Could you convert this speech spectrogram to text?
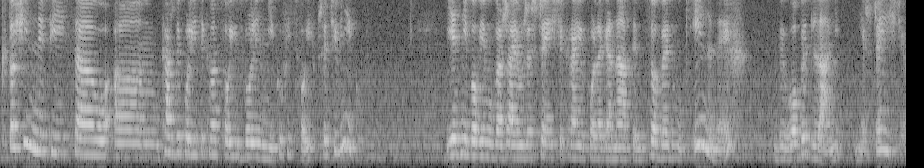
Ktoś inny pisał, um, każdy polityk ma swoich zwolenników i swoich przeciwników. Jedni bowiem uważają, że szczęście kraju polega na tym, co według innych byłoby dlań nieszczęściem.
